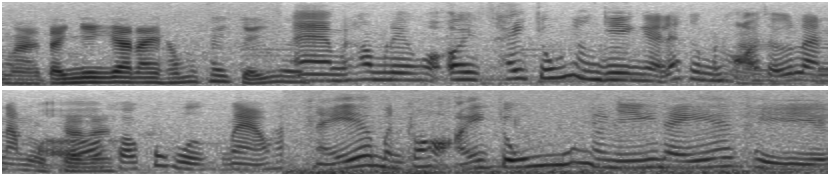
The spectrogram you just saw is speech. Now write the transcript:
Mà tự nhiên ra đây không thấy chỉ nữa. À mình không đeo ơi thấy chú nhân viên này lát nữa mình hỏi thử là nằm Ok ở khỏi khu vực nào nãy mình có hỏi chú nhân viên ở đây thì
